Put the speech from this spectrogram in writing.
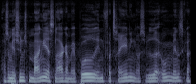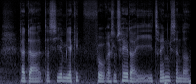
og som jeg synes mange jeg snakker med, både inden for træning og så videre, unge mennesker, der, der, der siger, at jeg kan ikke få resultater i, i træningscenteret,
